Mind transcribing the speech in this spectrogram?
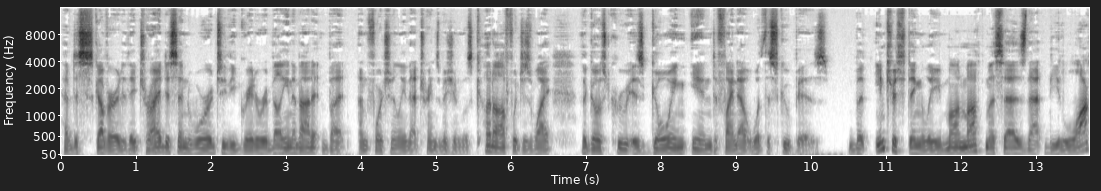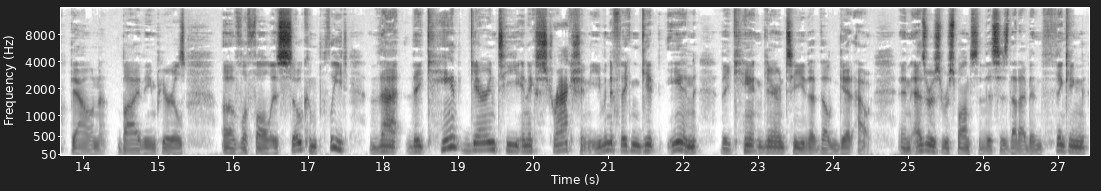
have discovered. They tried to send word to the Greater Rebellion about it, but unfortunately that transmission was cut off, which is why the Ghost Crew is going in to find out what the scoop is. But interestingly, Mon Mothma says that the lockdown by the Imperials of Lothal is so complete that they can't guarantee an extraction. Even if they can get in, they can't guarantee that they'll get out. And Ezra's response to this is that I've been thinking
